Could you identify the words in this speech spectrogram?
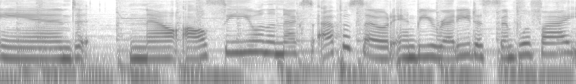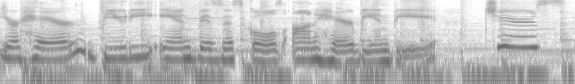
And now I'll see you in the next episode and be ready to simplify your hair, beauty, and business goals on Hairbnb. Cheers!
